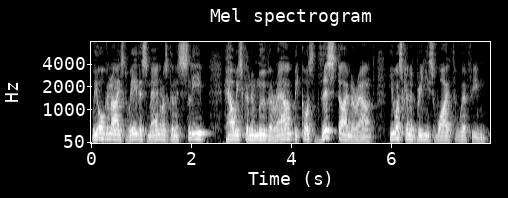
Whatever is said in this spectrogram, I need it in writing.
We organized where this man was going to sleep, how he's going to move around, because this time around he was going to bring his wife with him.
